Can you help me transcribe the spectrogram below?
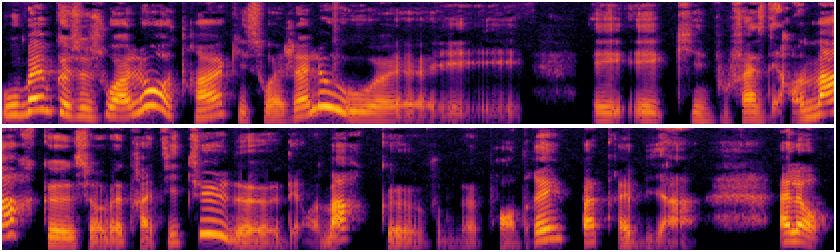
ou même que ce soit l'autre hein, qui soit jaloux euh, et, qui vous fasse des remarques sur votre attitude, des remarques que vous ne prendrez pas très bien. Alors,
